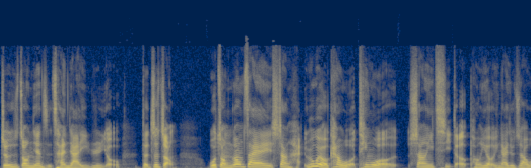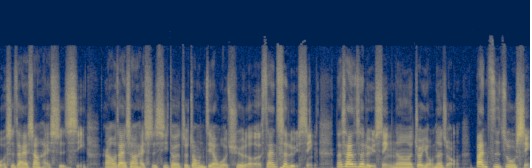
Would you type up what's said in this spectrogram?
就是中间只参加一日游的这种。我总共在上海，如果有看我听我上一期的朋友，应该就知道我是在上海实习。然后在上海实习的这中间，我去了三次旅行。那三次旅行呢，就有那种半自助行，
